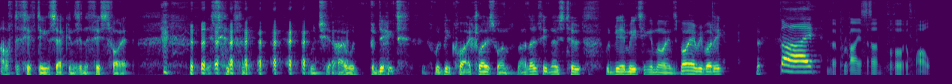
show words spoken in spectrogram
after 15 seconds in the fist fight, which I would predict would be quite a close one. I don't think those two would be a meeting of minds. Bye, everybody. Bye. The price of football.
